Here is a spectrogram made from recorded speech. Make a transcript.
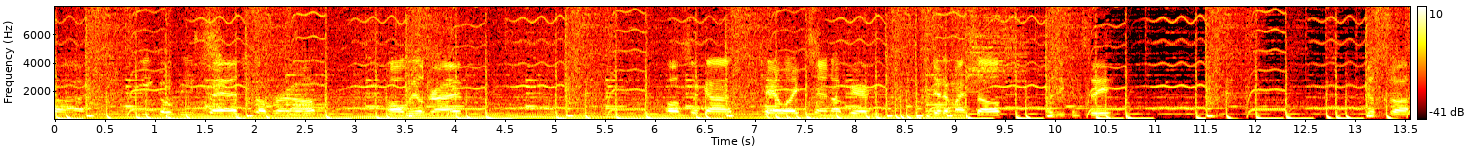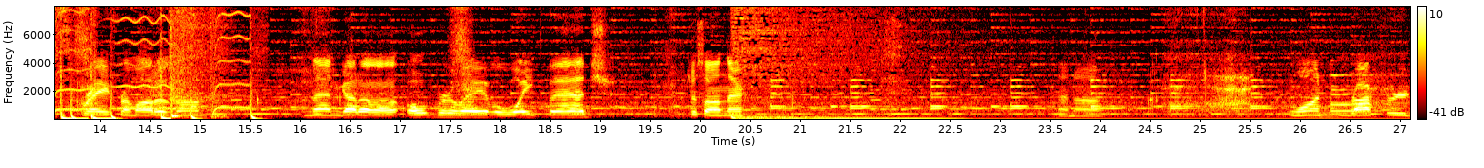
uh, the EcoBeast badge covering up all-wheel drive. Also got taillight tin up here. Did it myself, as you can see. Just a spray from AutoZone. And then got a overlay of a white badge just on there. And uh, one Rockford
